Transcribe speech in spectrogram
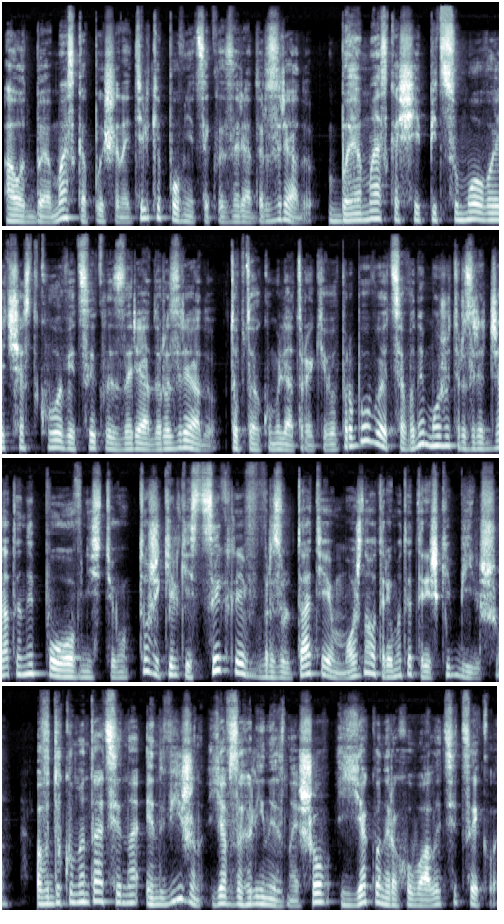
А от BMS пише не тільки повні цикли заряду розряду, BMS ще підсумовує часткові цикли заряду розряду. Тобто акумулятори, які випробовуються, вони можуть розряджати не повністю, тож і кількість циклів в результаті можна отримати трішки більшу. В документації на Envision я взагалі не знайшов, як вони рахували ці цикли.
